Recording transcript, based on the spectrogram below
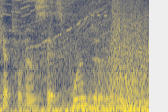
96.2.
